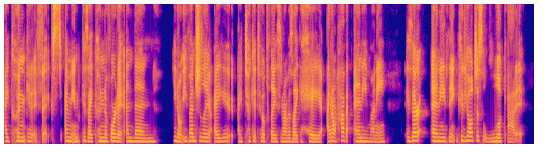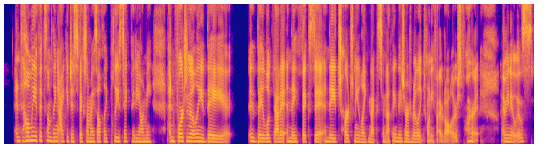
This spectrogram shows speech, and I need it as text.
I couldn't get it fixed. I mean, because I couldn't afford it, and then you know, eventually I I took it to a place and I was like, "Hey, I don't have any money. Is there anything? Could y'all just look at it and tell me if it's something I could just fix on myself? Like, please take pity on me." And fortunately, they they looked at it and they fixed it and they charged me like next to nothing. They charged me like $25 for it. I mean, it was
